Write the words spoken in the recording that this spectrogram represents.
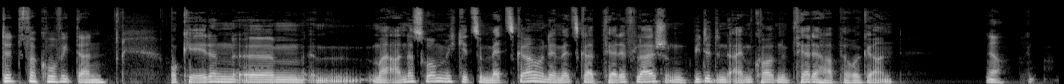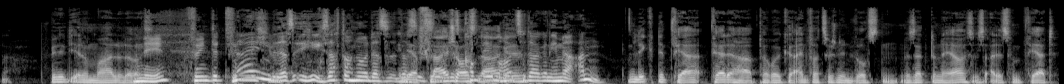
das verkaufe ich dann. Okay, dann ähm, mal andersrum, ich gehe zum Metzger und der Metzger hat Pferdefleisch und bietet in einem Korb eine Pferdehaarperücke an. Ja. Findet ihr normal oder was? Nee, find, das finde ich Nein, das, ich, ich sag doch nur, dass das, ist, das kommt eben heutzutage nicht mehr an. Legt eine Pfer Pferdehaarperücke einfach zwischen den Würsten. Er sagt dann, naja, es ist alles vom Pferd.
